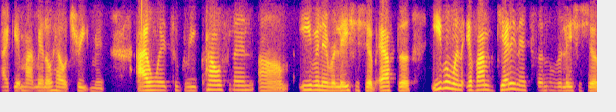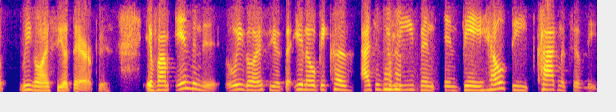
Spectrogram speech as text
I get my mental health treatment. I went to grief counseling, um, even in relationship. After, even when if I'm getting into a new relationship, we go and see a therapist. If I'm ending it, we go and see th- you know, because I just mm-hmm. believe in in being healthy cognitively.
